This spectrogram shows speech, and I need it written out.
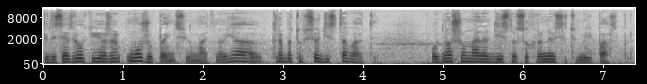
50 років я вже можу пенсію мати, але я, треба то все діставати. Одно, що в мене дійсно сохранився, то мій паспорт.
